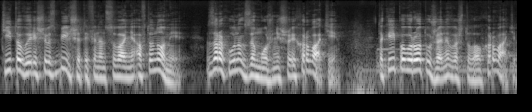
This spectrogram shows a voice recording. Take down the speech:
Тіто вирішив збільшити фінансування автономії за рахунок заможнішої Хорватії. Такий поворот уже не влаштував хорватів.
